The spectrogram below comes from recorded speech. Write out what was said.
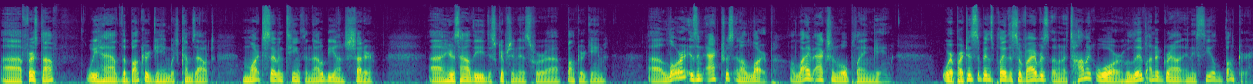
Uh, first off, we have the Bunker Game, which comes out March 17th, and that'll be on Shudder. Uh, here's how the description is for uh, Bunker Game. Laura is an actress in a LARP, a live-action role-playing game, where participants play the survivors of an atomic war who live underground in a sealed bunker.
